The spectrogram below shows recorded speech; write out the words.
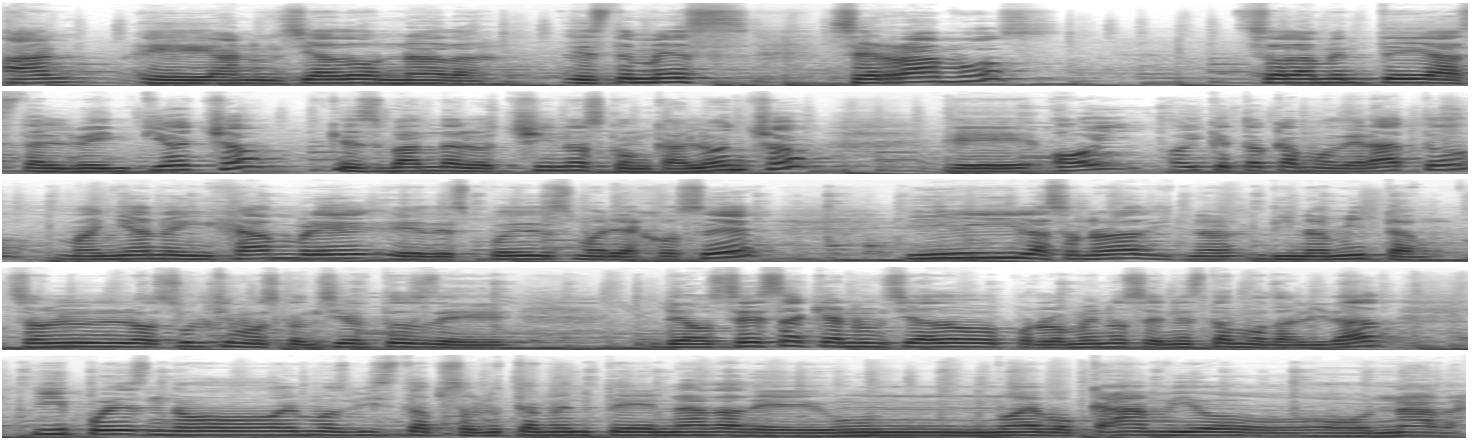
han eh, anunciado nada. Este mes cerramos solamente hasta el 28, que es Banda Los Chinos con Caloncho. Eh, hoy, hoy que toca Moderato, mañana Enjambre, eh, después María José y la Sonora Dina- Dinamita. Son los últimos conciertos de, de Ocesa que ha anunciado por lo menos en esta modalidad y pues no hemos visto absolutamente nada de un nuevo cambio o, nada.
